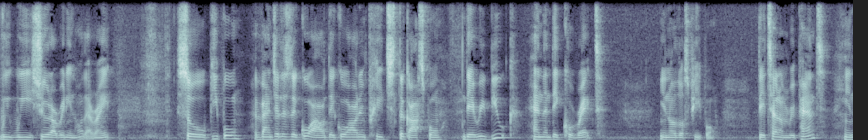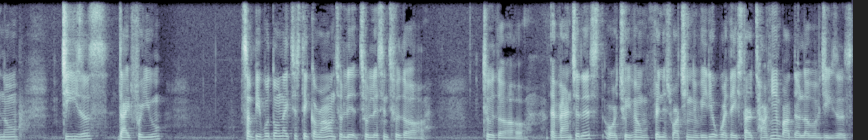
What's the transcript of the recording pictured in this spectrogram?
we we should already know that right? So people evangelists they go out they go out and preach the gospel. They rebuke and then they correct you know those people they tell them repent you know jesus died for you. Some people don't like to stick around to li- to listen to the to the evangelist or to even finish watching a video where they start talking about the love of Jesus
